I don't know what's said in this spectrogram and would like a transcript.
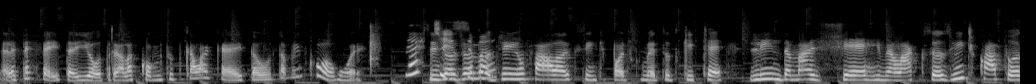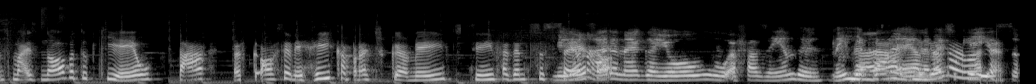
ela é perfeita. E outra, ela come tudo que ela quer. Então eu também como, ué. Se Jojo Todinho fala assim que pode comer tudo que quer, linda, magérrima lá, com seus 24 anos, mais nova do que eu, tá? Ó, você vê, rica praticamente, sim, fazendo sucesso. Milionária, né? Ganhou a Fazenda. Nem rica ah, ela, mais do que isso.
